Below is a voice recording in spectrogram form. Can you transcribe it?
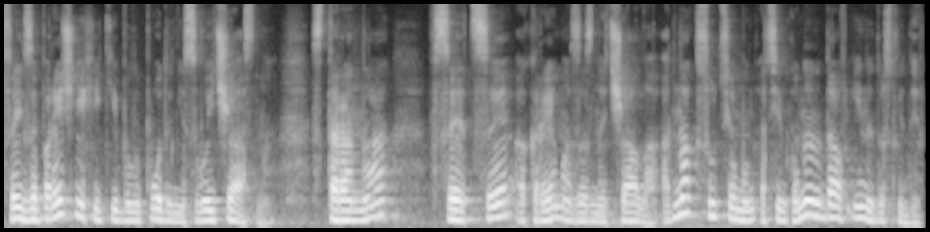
в своїх запереченнях, які були подані своєчасно, сторона все це окремо зазначала. Однак суд цьому оцінку не надав і не дослідив.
